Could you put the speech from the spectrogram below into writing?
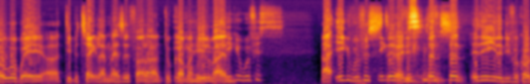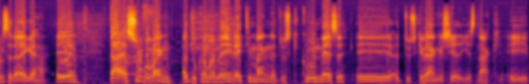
Roverway, og de betaler en masse for dig, og du kommer ikke, hele vejen. Ikke Wifis. Nej, ikke Ikke det er rigtigt. Den, den, det er en af de forkortelser, der ikke er her. Øh, der er super mange, og du kommer med i rigtig mange, og du skal kunne en masse, øh, og du skal være engageret i at snakke i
